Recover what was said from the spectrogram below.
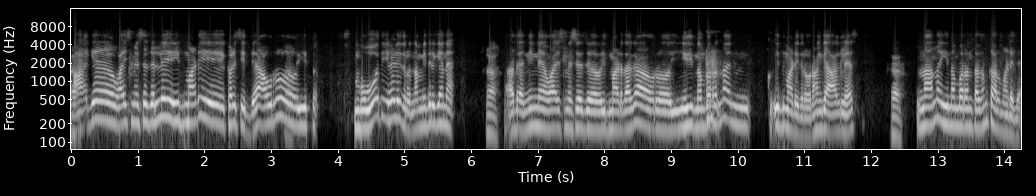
ಹಾಗೆ ವಾಯ್ಸ್ ಮೆಸೇಜ್ ಅಲ್ಲಿ ಇದ್ ಮಾಡಿ ಕಳಿಸಿದ್ದೆ. ಅವರು ಓದಿ ಹೇಳಿದ್ರು ನಮ್ ಇದ್ರಿಗೇನೆ. ಅದೇ ನಿನ್ನೆ ವಾಯ್ಸ್ ಮೆಸೇಜ್ ಇದ್ ಮಾಡಿದಾಗ ಅವರು ಈ ನಂಬರ್ ಅನ್ನ ಇದ್ ಮಾಡಿದ್ರು ಅವ್ರು. ಹಂಗೆ ಆಗ್ಲೇ. ನಾನು ಈ ನಂಬರ್ ಅನ್ನ ತಗೊಂಡ್ ಕಾಲ್ ಮಾಡಿದೆ.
